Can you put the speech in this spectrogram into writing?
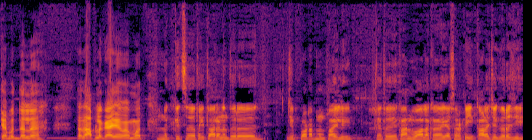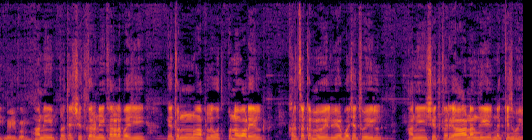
त्याबद्दल दादा आपलं काय मत? नक्कीच इथं आल्यानंतर जे प्लॉट आपण पाहिले त्यात एक अनुभव आला का यासाठी काळाची गरज आहे. बिलकुल. आणि प्रत्येक शेतकऱ्यांनी करायला पाहिजे. यातून आपलं उत्पन्न वाढेल खर्च कमी होईल वेळ बचत होईल. आणि शेतकरी हा आनंदी नक्कीच होईल.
